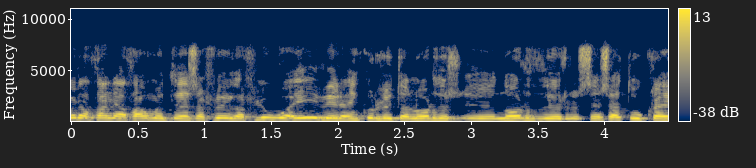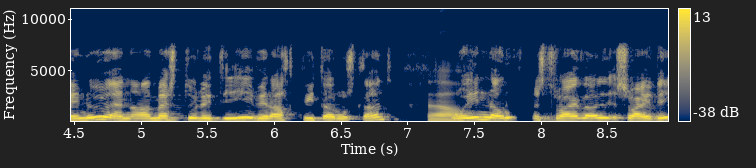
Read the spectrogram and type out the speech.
er það þannig að þá myndu þessar flögar fljúa yfir einhver hluta norður, eh, norður sem sagt Úkrænu en að mestu leiti yfir allt Kvítarúsland og inn á rúsnest svæði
